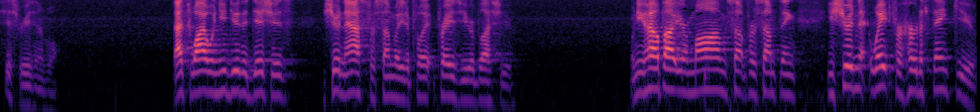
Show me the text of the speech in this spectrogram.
it's just reasonable. That's why when you do the dishes, you shouldn't ask for somebody to praise you or bless you. When you help out your mom for something, you shouldn't wait for her to thank you.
